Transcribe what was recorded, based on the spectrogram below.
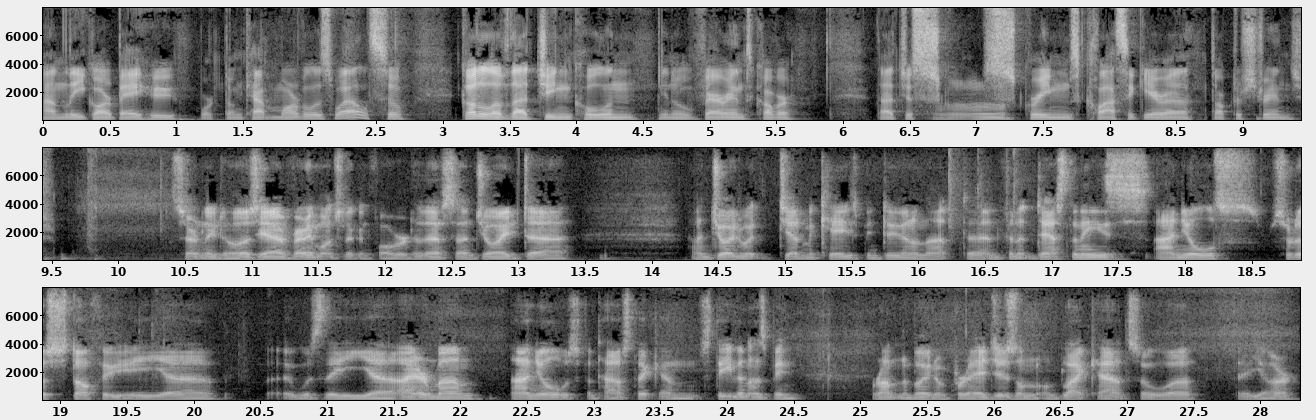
and Lee Garbett, who worked on Captain Marvel as well. So, gotta love that Gene Colan, you know, variant cover. That just mm. screams classic era Doctor Strange. Certainly does. Yeah, very much looking forward to this. I enjoyed uh, enjoyed what Jed MacKay's been doing on that uh, Infinite Destinies annuals sort of stuff. He, he uh, it was the uh, Iron Man annual was fantastic, and Stephen has been ranting about him for ages on, on Black Cat. So uh, there you are.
